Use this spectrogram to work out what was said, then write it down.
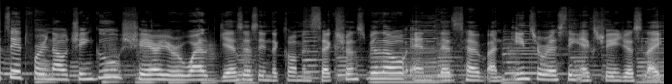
That's it for now, Chingu. Share your wild guesses in the comment sections below and let's have an interesting exchanges like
